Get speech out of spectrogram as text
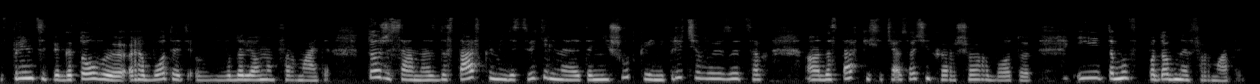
в принципе, готовы работать в удаленном формате. То же самое с доставками. Действительно, это не шутка и не притча в языцах. А доставки сейчас очень хорошо работают. И тому подобные форматы.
